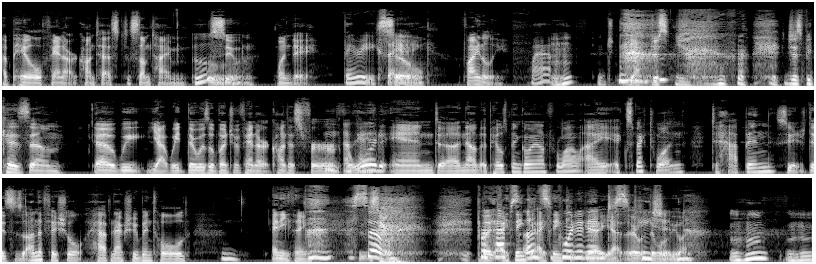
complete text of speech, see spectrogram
a pale fan art contest sometime Ooh. soon, one day. Very exciting. So finally, wow. Mm-hmm. Yeah, just just because um, uh, we yeah we there was a bunch of fan art contests for, mm, for okay. Ward, and uh, now that Pale's been going on for a while, I expect one to happen soon. This is unofficial. I haven't actually been told mm. anything. so, but I think I think yeah, yeah there, there will be one. Mm-hmm, mm-hmm.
